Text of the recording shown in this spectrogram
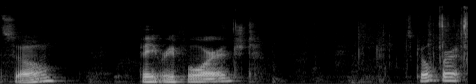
So Fate Reforged. Let's go for it.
